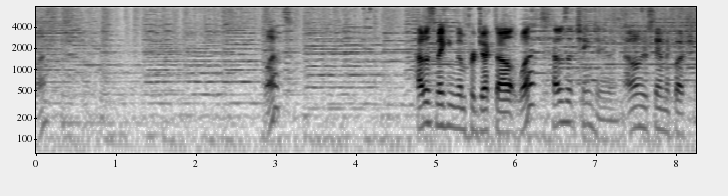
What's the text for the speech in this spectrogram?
What? What? How does making them projectile... What? How does that change anything? I don't understand the question.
